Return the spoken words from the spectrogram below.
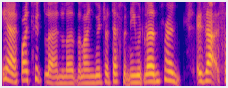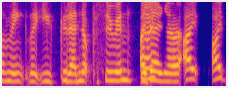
yeah, if I could learn another language, I definitely would learn French. Is that something that you could end up pursuing? I don't know. I I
